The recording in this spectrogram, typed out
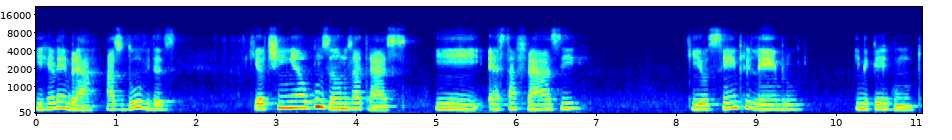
e relembrar as dúvidas que eu tinha alguns anos atrás. E esta frase que eu sempre lembro e me pergunto:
